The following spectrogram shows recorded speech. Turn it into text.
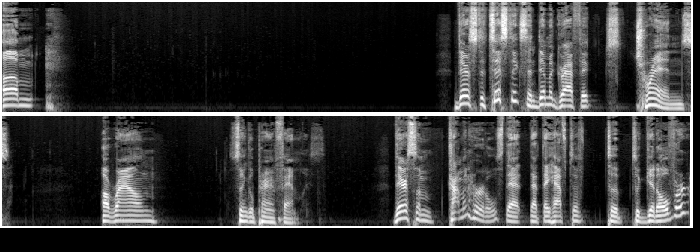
Um, There's statistics and demographics trends around single parent families. There's some common hurdles that that they have to to to get over.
